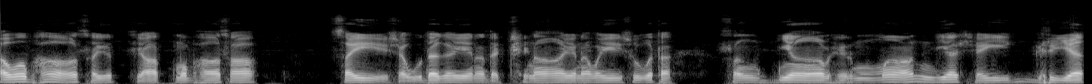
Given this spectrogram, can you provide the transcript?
अवभासयत्यात्मभासा स एष उदगयन दक्षिणायन वैषुवत सञ्ज्ञाभिर्मान्द्यशैघ्र्य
